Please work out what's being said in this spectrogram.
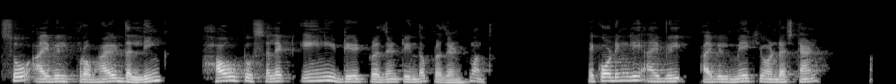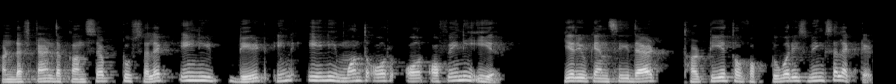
so I will provide the link how to select any date present in the present month. Accordingly, I will I will make you understand understand the concept to select any date in any month or, or of any year here you can see that 30th of October is being selected.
